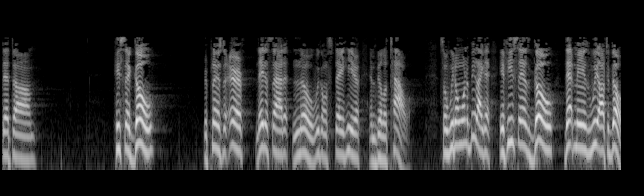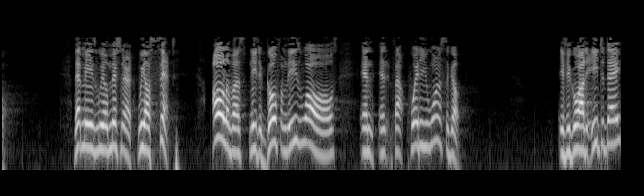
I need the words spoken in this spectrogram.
that um, he said, "Go, replenish the earth." They decided, "No, we're going to stay here and build a tower." So we don't want to be like that. If he says go, that means we are to go. That means we are missionaries. We are sent. All of us need to go from these walls and, and where do you want us to go? If you go out to eat today,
